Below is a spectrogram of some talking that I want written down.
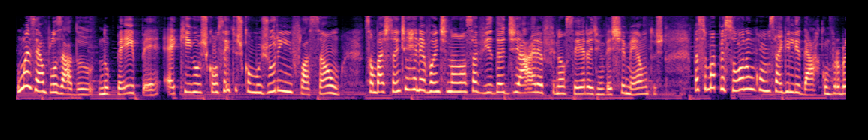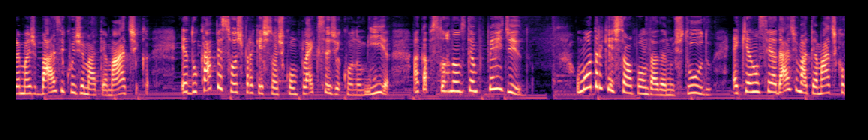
Um exemplo usado no paper é que os conceitos como juro e inflação são bastante relevantes na nossa vida diária financeira de investimentos, mas se uma pessoa não consegue lidar com problemas básicos de matemática, educar pessoas para questões complexas de economia acaba se tornando tempo perdido. Uma outra questão apontada no estudo é que a ansiedade matemática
